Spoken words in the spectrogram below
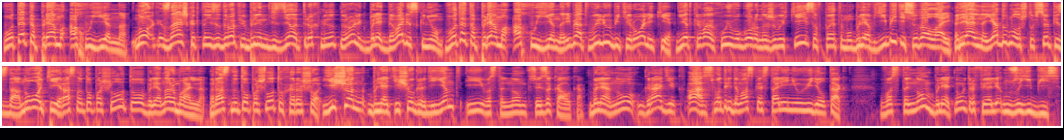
Вот это прям охуенно. Но, знаешь, как на изодропе, блин, сделать трехминутный ролик, блять, давай рискнем. Вот это прямо охуенно. Ребят, вы любите ролики, где открываю хуеву гору ножевых кейсов, поэтому, бля, въебите сюда лайк. Реально, я думал, что все пизда. Ну окей, раз на то пошло, то, бля, нормально. Раз на то пошло, то хорошо. Еще, блять, еще градиент, и в остальном все закалка. Бля, ну, градик. А, смотри, дамасская сталь я не увидел. Так, в остальном, блядь, ну ультрафиолет, ну заебись.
